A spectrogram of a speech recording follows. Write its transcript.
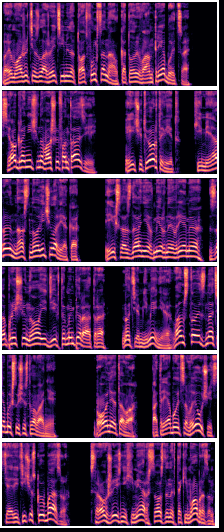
вы можете заложить именно тот функционал, который вам требуется, все ограничено вашей фантазией. И четвертый вид — химеры на основе человека. Их создание в мирное время запрещено и диктом императора, но тем не менее вам стоит знать об их существовании. Более того, потребуется выучить теоретическую базу. Срок жизни химер, созданных таким образом,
